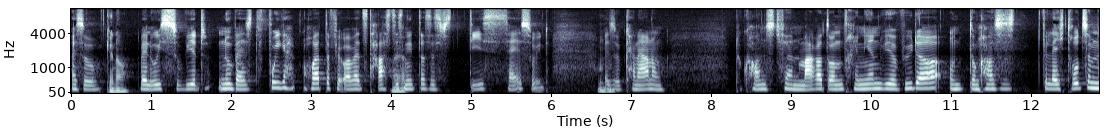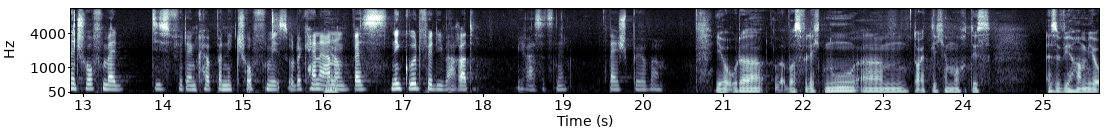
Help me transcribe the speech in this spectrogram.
Also, genau. wenn alles so wird, nur weil du voll hart dafür arbeitest, heißt das ja. nicht, dass es das sein sollte. Mhm. Also, keine Ahnung. Du kannst für einen Marathon trainieren wie ein Wilder und dann kannst du es vielleicht trotzdem nicht schaffen, weil das für deinen Körper nicht geschaffen ist. Oder keine Ahnung, ja. weil es nicht gut für die war. Ich weiß jetzt nicht. Beispiel, aber. Ja, oder was vielleicht nur ähm, deutlicher macht, ist, also wir haben ja,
